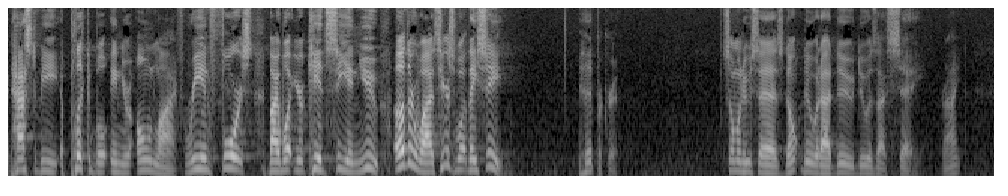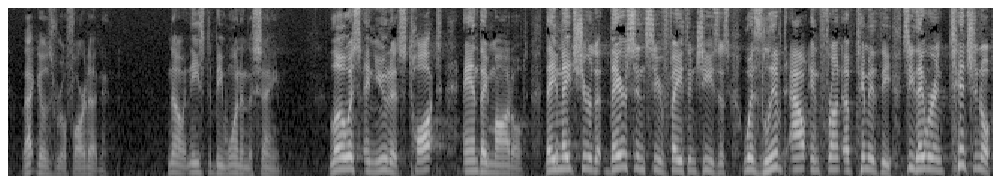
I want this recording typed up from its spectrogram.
It has to be applicable in your own life, reinforced by what your kids see in you. Otherwise, here's what they see hypocrite. Someone who says, Don't do what I do, do as I say, right? That goes real far, doesn't it? No, it needs to be one and the same. Lois and Eunice taught and they modeled. They made sure that their sincere faith in Jesus was lived out in front of Timothy. See, they were intentional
